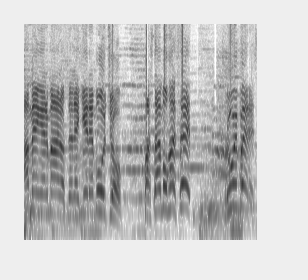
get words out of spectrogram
Amén, hermano, se le quiere mucho. Pasamos a set. Rubí Pérez.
